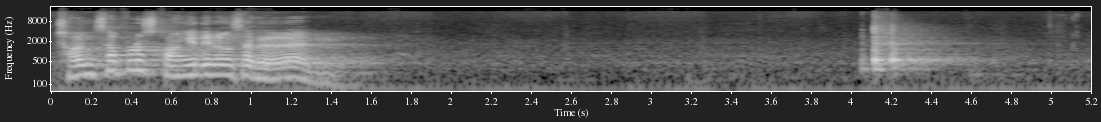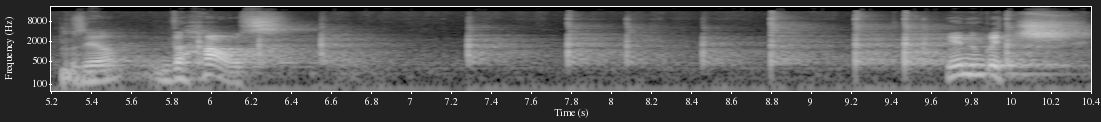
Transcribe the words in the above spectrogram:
전사 플러스 관계대명사는 보세요. The house in which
